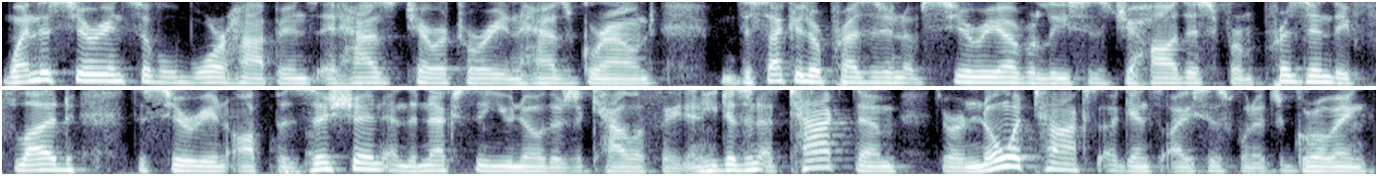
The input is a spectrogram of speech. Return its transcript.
When the Syrian civil war happens, it has territory and has ground. The secular president of Syria releases jihadists from prison. They flood the Syrian opposition, and the next thing you know, there's a caliphate. And he doesn't attack them. There are no attacks against ISIS when it's growing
